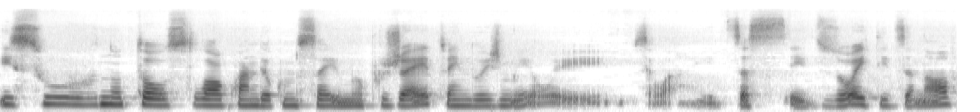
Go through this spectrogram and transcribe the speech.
isso notou-se logo quando eu comecei o meu projeto em 2018 e 19,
